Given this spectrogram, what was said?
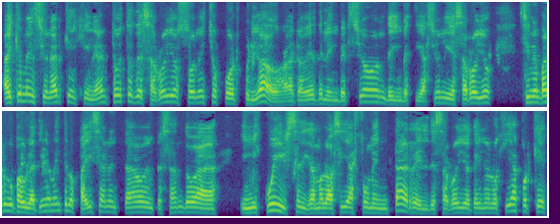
Hay que mencionar que en general todos estos desarrollos son hechos por privados a través de la inversión, de investigación y desarrollo. Sin embargo, paulatinamente los países han estado empezando a inmiscuirse, digámoslo así, a fomentar el desarrollo de tecnologías porque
